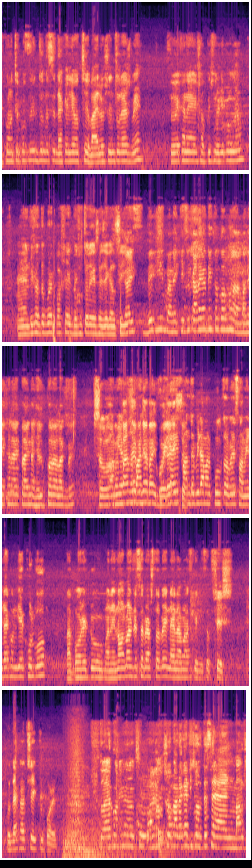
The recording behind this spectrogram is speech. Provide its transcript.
এখন হচ্ছে প্রতিদিন চলতেছে দেখাইলে হচ্ছে ভায়োলেশন চলে আসবে। তো এখানে সবকিছু রেডি করলাম। বিষয় তো বেশি চলে গেছে যেখানে দেখি মানে কিছু কাটাকাটি তো করব না মানে এখানে তাই না হেল্প করা লাগবে। সো আমি পাঞ্জাবিটা ভাই খুলি বইরা নাই, গেছে। পাঞ্জাবিটা আমার খুলতে হবে আমি এটা এখন গিয়ে খুলবো। তারপর একটু মানে নর্মাল ড্রেসে আসতে হবে নাহলে আমার আজকে সব শেষ। তো দেখা হচ্ছে একটু পরে। তো এখন এখানে হচ্ছে মাংস কাটাকাটি চলতেছে এন্ড মাংস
